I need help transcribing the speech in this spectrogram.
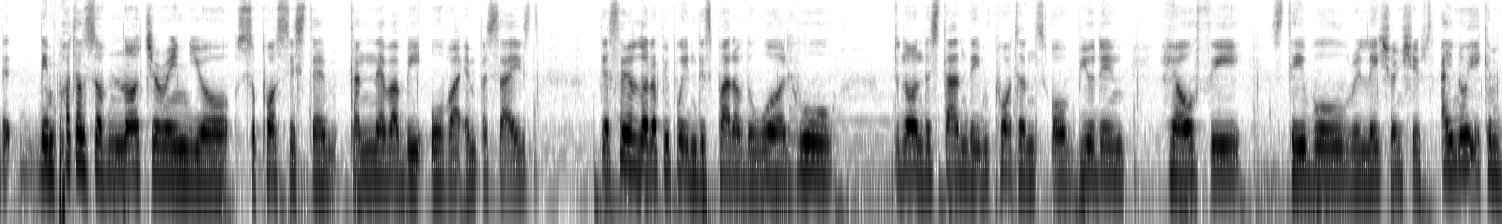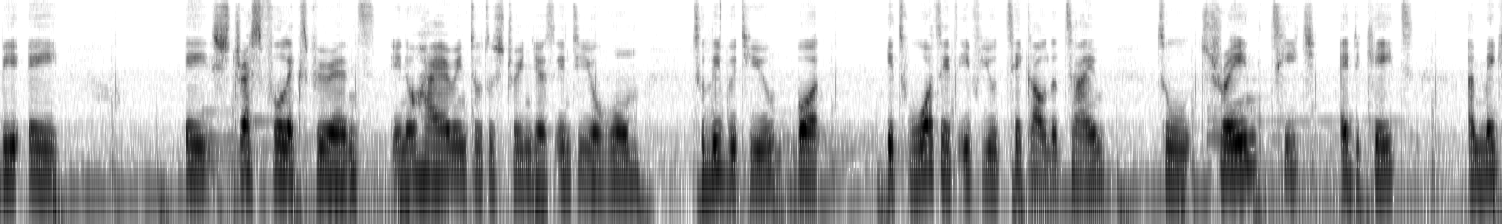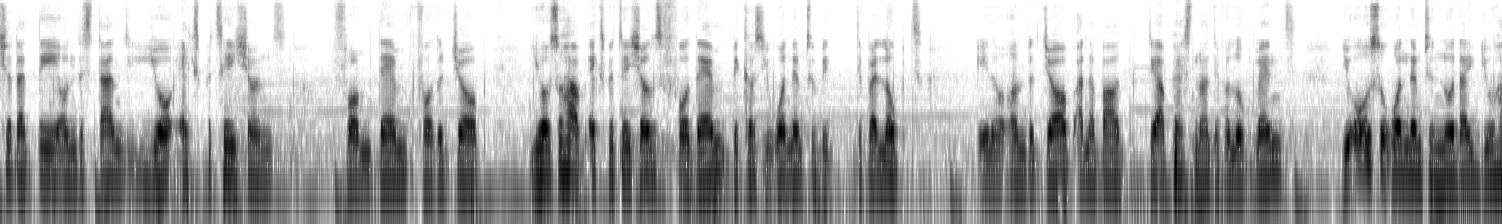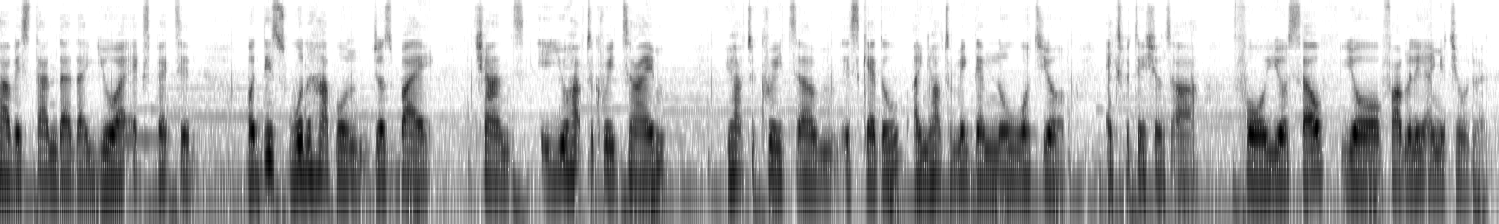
the, importance of nurturing your support system can never be overemphasized. There's still a lot of people in this part of the world who do not understand the importance of building healthy, stable relationships. I know it can be a a stressful experience, you know, hiring total strangers into your home to live with you, but it's worth it if you take out the time to train, teach, educate, and make sure that they understand your expectations from them for the job. You also have expectations for them because you want them to be developed, you know, on the job and about their personal development. You also want them to know that you have a standard that you are expecting. But this wouldn't happen just by chance. You have to create time, you have to create um, a schedule, and you have to make them know what your expectations are for yourself, your family, and your children.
